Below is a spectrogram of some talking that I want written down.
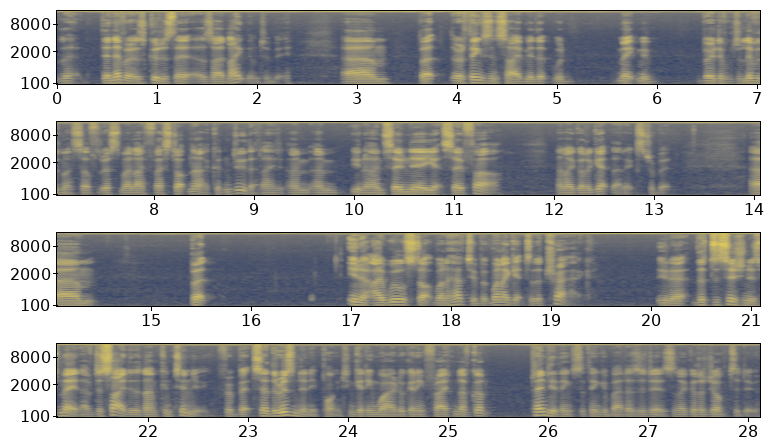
They're, they're never as good as they as I'd like them to be, um, but there are things inside me that would make me very difficult to live with myself for the rest of my life if I stopped now. I couldn't do that. I, I'm, I'm, you know, I'm so near yet so far, and I got to get that extra bit. Um, but you know, I will stop when I have to. But when I get to the track, you know, the decision is made. I've decided that I'm continuing for a bit, so there isn't any point in getting worried or getting frightened. I've got plenty of things to think about as it is, and I've got a job to do,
